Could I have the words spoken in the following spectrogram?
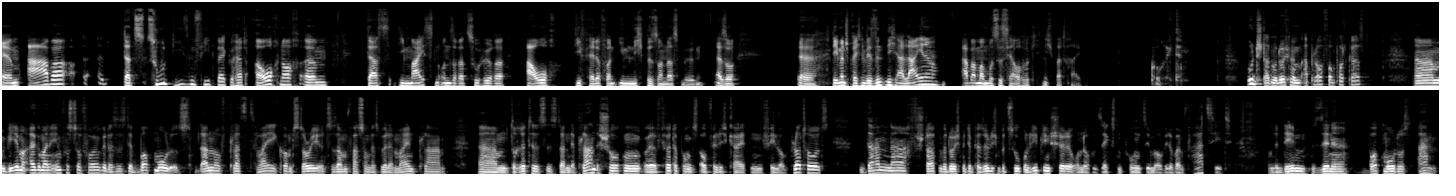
Ähm, aber äh, dazu zu diesem Feedback gehört auch noch, ähm, dass die meisten unserer Zuhörer auch die Fälle von ihm nicht besonders mögen. Also äh, dementsprechend, wir sind nicht alleine, aber man muss es ja auch wirklich nicht übertreiben. Korrekt. Gut, starten wir durch mit dem Ablauf vom Podcast. Ähm, wie immer allgemeine Infos zur Folge, das ist der Bob-Modus. Dann auf Platz zwei kommt Story und Zusammenfassung, das wäre mein Plan. Ähm, drittes ist dann der Plan des Schurken. Äh, vierter Punkt ist Auffälligkeiten, Fehler und Plotholes. Danach starten wir durch mit dem persönlichen Bezug und Lieblingsstelle und auf dem sechsten Punkt sind wir auch wieder beim Fazit. Und in dem Sinne Bob-Modus an.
